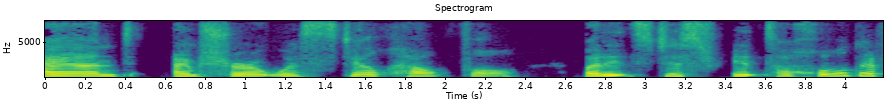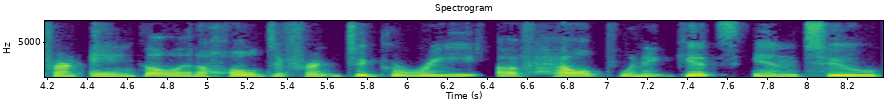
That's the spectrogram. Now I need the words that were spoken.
And I'm sure it was still helpful but it's just it's a whole different angle and a whole different degree of help when it gets into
